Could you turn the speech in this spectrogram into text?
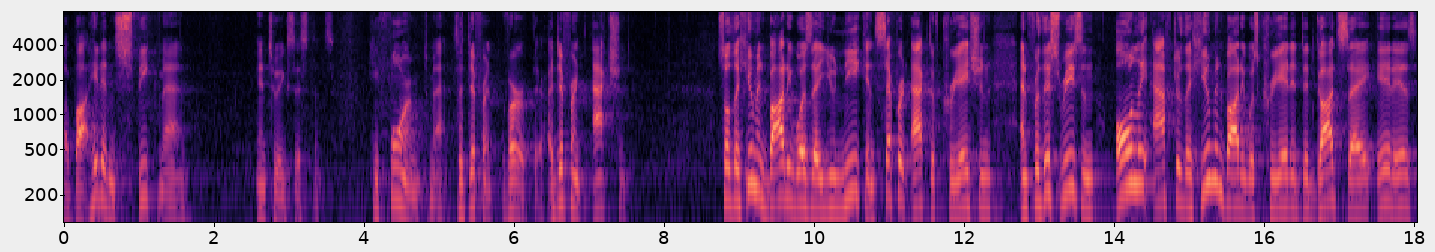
a body. He didn't speak man into existence. He formed man. It's a different verb there, a different action. So the human body was a unique and separate act of creation and for this reason, only after the human body was created did God say, it is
